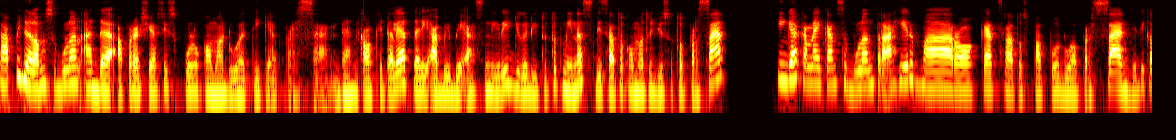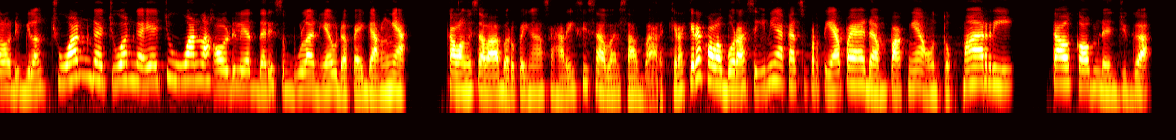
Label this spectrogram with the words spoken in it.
tapi dalam sebulan ada apresiasi 10,23%. Dan kalau kita lihat dari ABBA sendiri juga ditutup minus di 1,71%, hingga kenaikan sebulan terakhir meroket 142%. Jadi kalau dibilang cuan nggak cuan nggak ya cuan lah kalau dilihat dari sebulan ya udah pegangnya. Kalau misalnya baru pegang sehari sih sabar-sabar. Kira-kira kolaborasi ini akan seperti apa ya dampaknya untuk Mari, Telkom, dan juga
